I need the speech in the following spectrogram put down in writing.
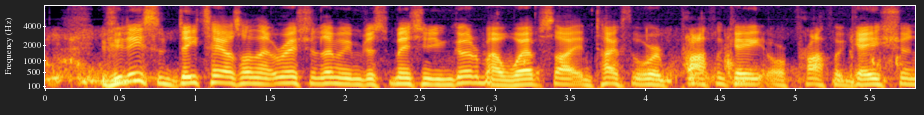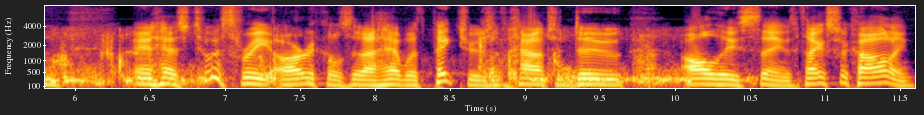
If you need some details on that, Richard, let me just mention you can go to my website and type the word propagate or propagation, and it has two or three articles that I have with pictures of how to do all these things. Thanks for calling.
